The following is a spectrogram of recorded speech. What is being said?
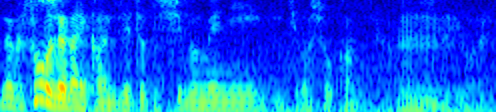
なんかそうじゃない感じでちょっと渋めに行きましょうかみたいな感じで言われて、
